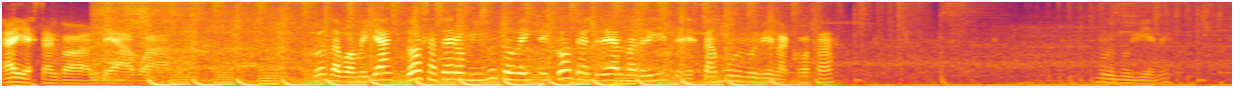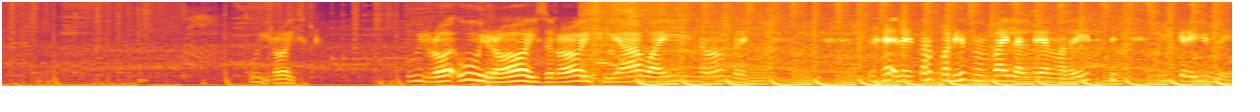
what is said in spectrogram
Ahí está el gol de agua. Gol de Aguamellán. 2 a 0, minuto 20 contra el Real Madrid. Está muy muy bien la cosa. Muy muy bien, eh. Uy, Royce. Uy, Uy, Royce, Royce y agua ahí, no, hombre. Le están poniendo un baile al Real Madrid. Increíble.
